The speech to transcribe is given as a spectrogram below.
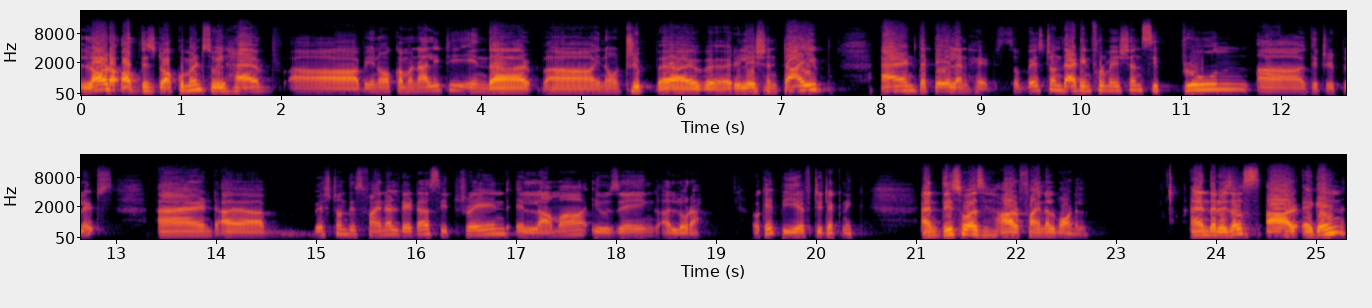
a lot of these documents will have uh, you know commonality in the uh, you know trip uh, relation type and the tail and head. So based on that information, she prune uh, the triplets and based on this final data, she trained a llama using a LoRa, okay, PFT technique. And this was our final model. And the results are again,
